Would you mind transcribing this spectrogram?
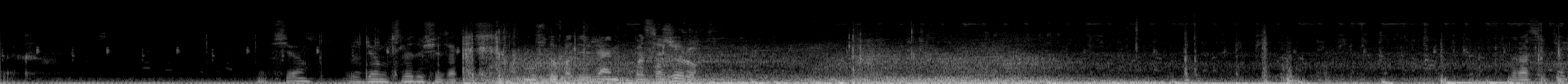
Так. Ну все, ждем следующий заказ. Ну что, подъезжаем к пассажиру. Здравствуйте.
